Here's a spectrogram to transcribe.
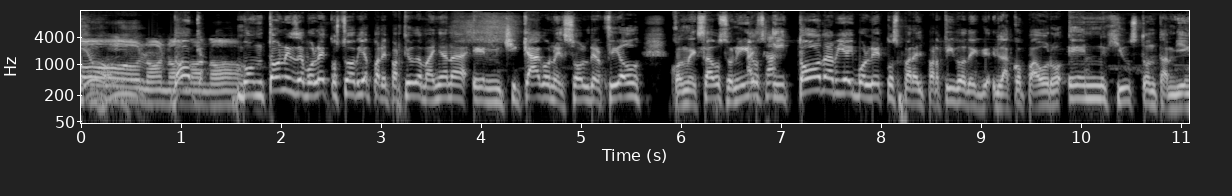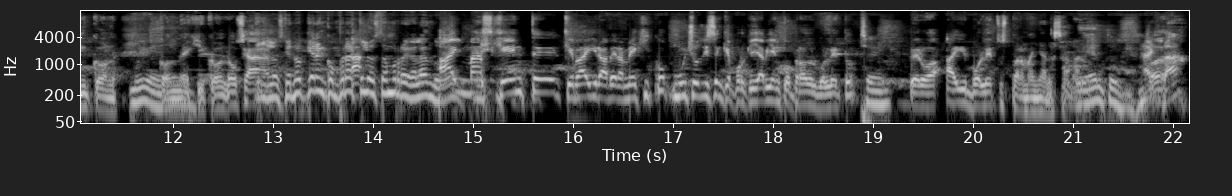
mío. no, no, no, no. Montones de boletos todavía para el partido de mañana en Chicago, en el Soldier Field, con Estados Unidos. Y todavía hay boletos para el partido de la Copa Oro en Houston también con, con México. O sea, Y los que no quieran comprar, aquí lo estamos regalando. hay ¿eh? más gente que va a ir a ver a México. Muchos dicen que porque ya habían comprado el boleto, Sí. pero hay boletos para mañana sábado. Ahí está.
